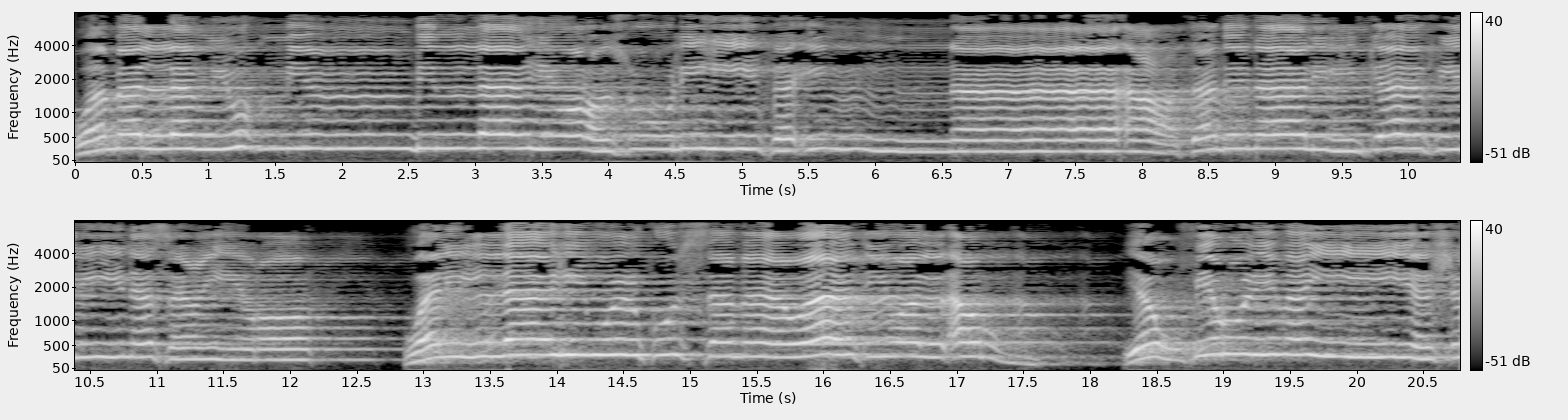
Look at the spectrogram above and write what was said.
ومن لم يؤمن بالله ورسوله فإنا أعتدنا للكافرين سعيرا ولله ملك السماوات والأرض يغفر لمن يشاء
